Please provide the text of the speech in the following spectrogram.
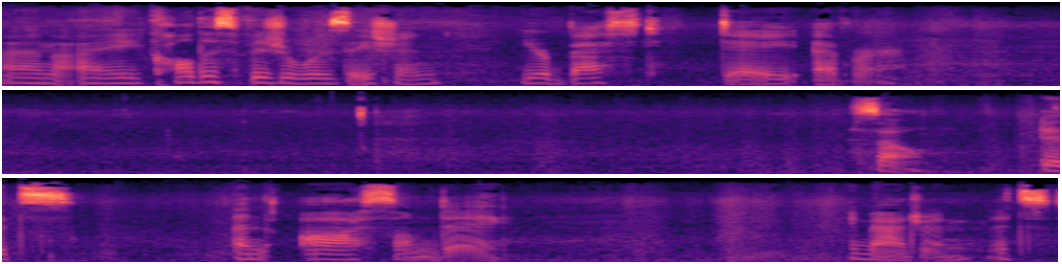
And I call this visualization your best day ever. So, it's an awesome day. Imagine it's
